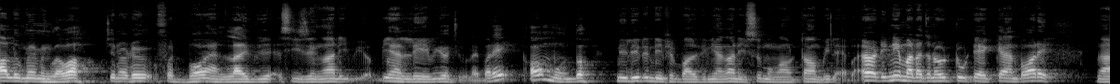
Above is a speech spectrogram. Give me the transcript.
အားလုံးပဲမင်္ဂလာပါကျွန်တော်တို့ football and live ရဲ့အစီအစဉ်ကနေပြီးတော့ပြန်လေပြီးတော့ကြိုလိုက်ပါတယ်ကောင်းမွန်တော့နေ့လေးတစ်နေ့ဖြစ်ပါဒီညကနေစုမုံအောင်တောင်းပြီးလိုက်ပါအဲ့တော့ဒီနေ့မှတော့ကျွန်တော်တို့တူတယ်ကန်သွားတဲ့ငါ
